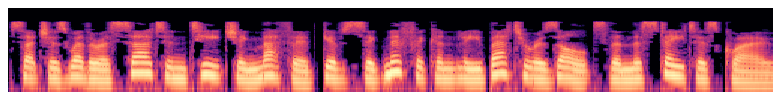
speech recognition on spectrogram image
such as whether a certain teaching method gives significantly better results than the status quo.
